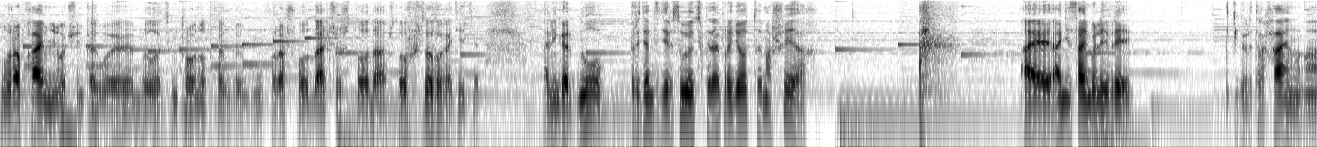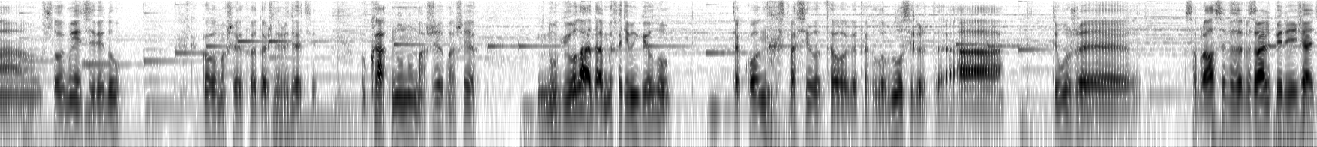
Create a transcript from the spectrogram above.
Ну, Рафхайм не очень как бы был этим тронут, как бы, ну хорошо, дальше что, да, что, что вы хотите. Они говорят, ну, президент интересуется, когда придет Машиах. А они сами были евреи. Говорит, Рахаим, а что вы имеете в виду? Какого Машеха вы точно ждете? Ну как, ну, ну, Машех, Машех. Ну, Геула, да, мы хотим Геулу. Так он спросил того, так улыбнулся, говорит, а ты уже собрался в Израиль переезжать,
